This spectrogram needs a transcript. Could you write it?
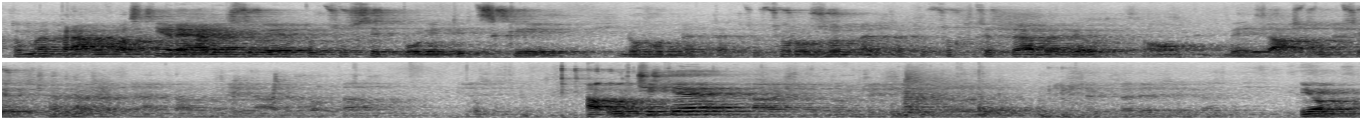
v tomhle právo vlastně realizuje to, co si politicky dohodnete, to, co rozhodnete, to, co chcete, aby bylo, no, vy zástupci občané. A určitě... A až potom řešit, Jo.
